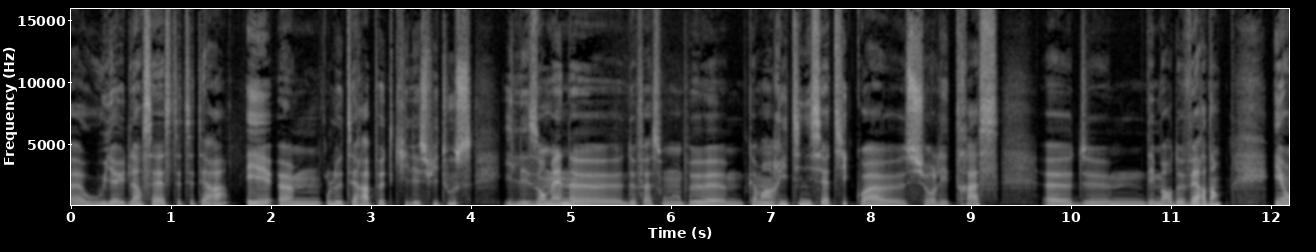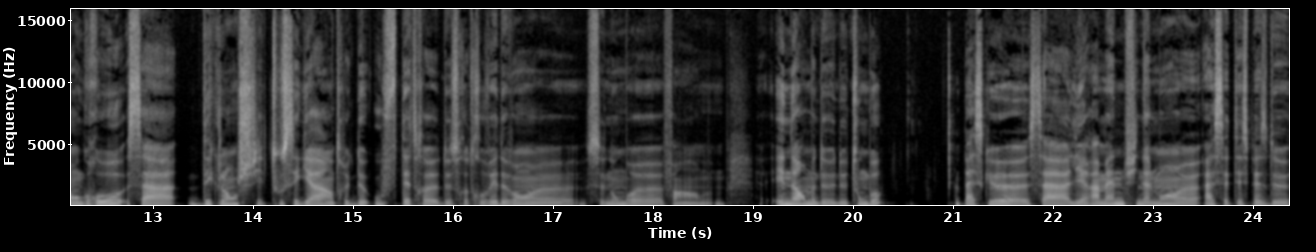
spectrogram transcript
euh, où il y a eu de l'inceste, etc. Et le thérapeute qui les suit tous, il les emmène de façon un peu comme un rite initiatique, quoi, sur les traces de, des morts de Verdun. Et en gros, ça déclenche chez tous ces gars un truc de ouf d'être, de se retrouver devant ce nombre, enfin, énorme de tombeaux parce que euh, ça les ramène finalement euh, à cette espèce de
